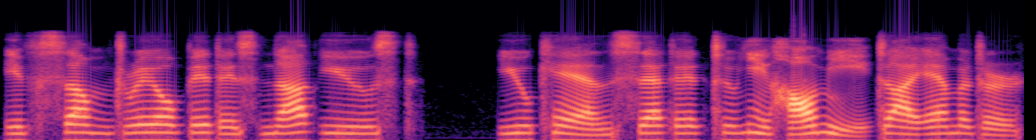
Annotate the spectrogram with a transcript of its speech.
If some drill bit is not used, you can set it to 1毫米 diameter.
